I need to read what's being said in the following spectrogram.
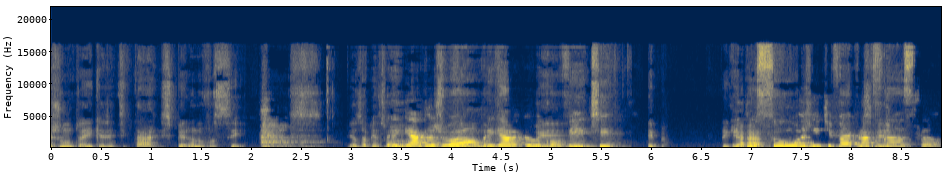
junto aí que a gente está esperando você. Deus abençoe. Obrigada, João. Obrigada pelo convite. Obrigado. E do sul a gente vai para a França.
